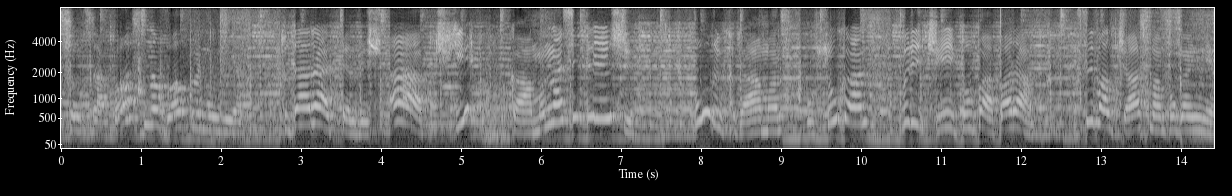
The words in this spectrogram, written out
шынса босна балконе. Тударат пелвиш, апчхи, камына сеплеши. Пуры храман, пылба, парам. Сывал часман пугане,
